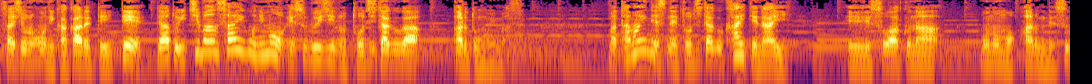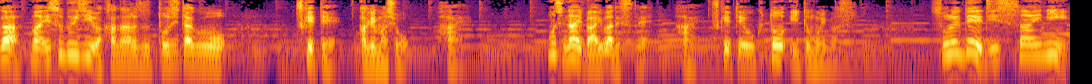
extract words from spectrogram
最初の方に書かれていて、で、あと一番最後にも SVG の閉じタグがあると思います。まあ、たまにですね、閉じタグ書いてない、えー、粗悪なものもあるんですが、まあ、SVG は必ず閉じタグをつけてあげましょう。はい。もしない場合はですね、はい。つけておくといいと思います。それで実際に、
